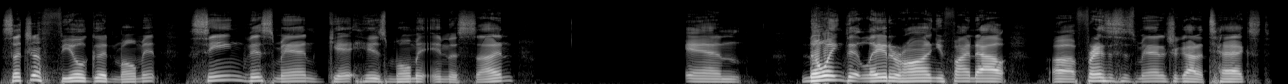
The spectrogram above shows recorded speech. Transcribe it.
such a feel good moment. Seeing this man get his moment in the sun and knowing that later on you find out uh, Francis's manager got a text,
